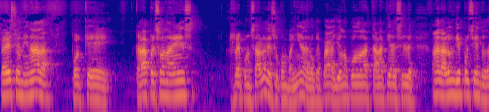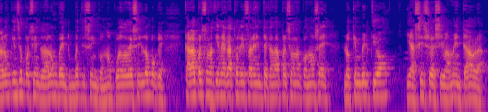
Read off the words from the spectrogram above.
precio ni nada, porque cada persona es responsable de su compañía, de lo que paga. Yo no puedo estar aquí a decirle, ah, dale un 10%, dale un 15%, dale un 20, un 25%. No puedo decirlo porque cada persona tiene gastos diferentes, cada persona conoce lo que invirtió y así sucesivamente. Ahora,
